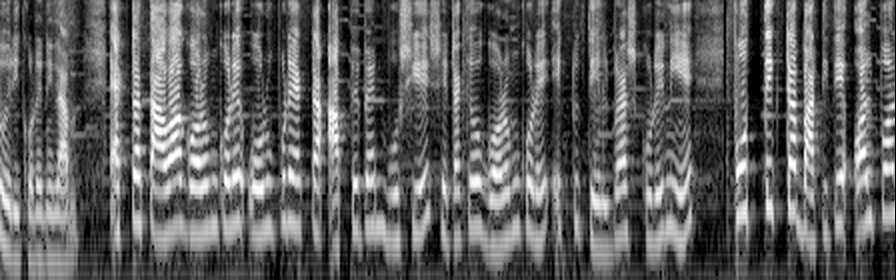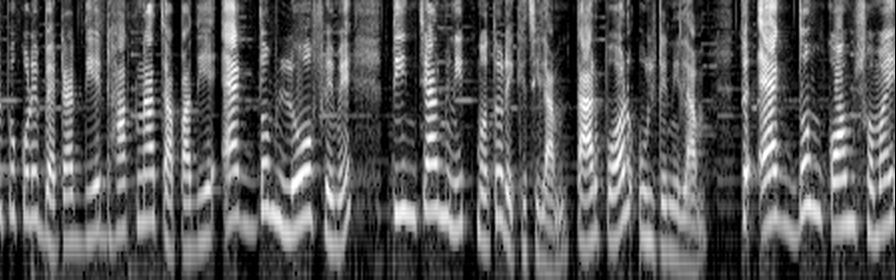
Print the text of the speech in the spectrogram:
তৈরি করে নিলাম। একটা তাওয়া গরম করে ওর উপরে একটা আপ্পে প্যান বসিয়ে সেটাকেও গরম করে একটু তেল ব্রাশ করে নিয়ে প্রত্যেকটা বাটিতে অল্প অল্প করে ব্যাটার দিয়ে ঢাকনা চাপা দিয়ে একদম লো ফ্লেমে তিন চার মিনিট মতো রেখেছিলাম। তারপর উল্টে নিলাম। তো একদম কম সময়ে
